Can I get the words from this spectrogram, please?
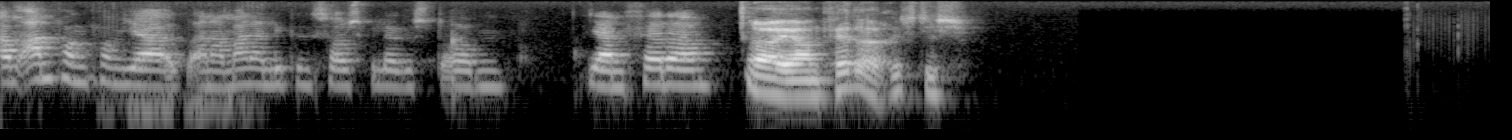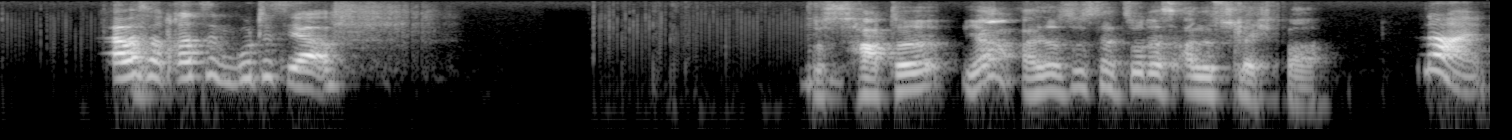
Am Anfang vom Jahr ist einer meiner Lieblingsschauspieler gestorben. Jan Fedder. Ah ja, ein Fetter, richtig. Aber es war trotzdem ein gutes Jahr. Das hatte, ja, also es ist nicht so, dass alles schlecht war. Nein.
